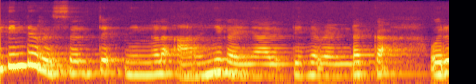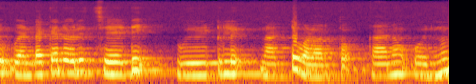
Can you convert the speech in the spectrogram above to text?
ഇതിന്റെ റിസൾട്ട് നിങ്ങൾ അറിഞ്ഞു കഴിഞ്ഞാൽ പിന്നെ വെണ്ടക്ക ഒരു വെണ്ടക്കന്റെ ഒരു ചെടി വീട്ടിൽ നട്ട് വളർത്തും. കാരണം ഒന്നും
